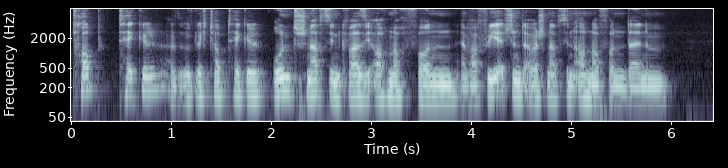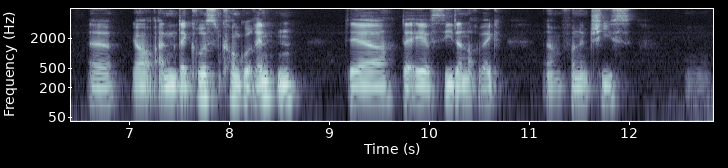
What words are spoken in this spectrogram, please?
Top-Tackle, also wirklich Top-Tackle, und schnappst ihn quasi auch noch von, er war Free Agent, aber schnappst ihn auch noch von deinem, äh, ja, einem der größten Konkurrenten der, der AFC dann noch weg, ähm, von den Chiefs. Und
